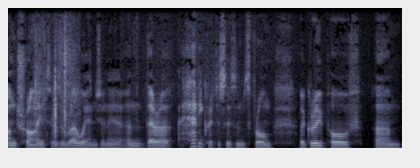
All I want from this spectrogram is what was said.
as a railway engineer, and there are heavy criticisms from a group of um,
